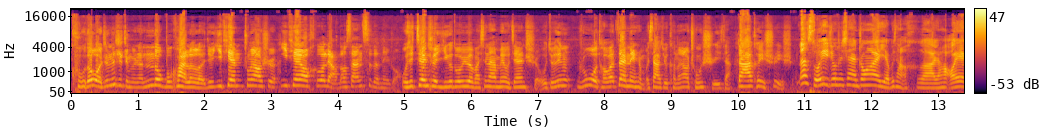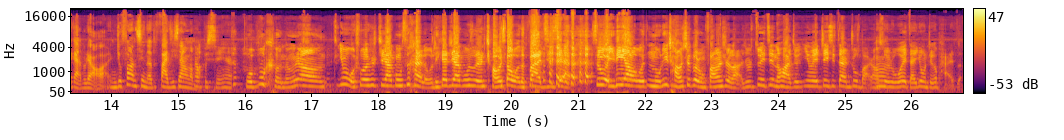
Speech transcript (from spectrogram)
苦的我真的是整个人都不快乐了。就一天中药是一天要喝两到三次的那种，我就坚持了一个多月吧，现在还没有坚持。我决定如果头发再那。什么下去可能要重拾一下，大家可以试一试。那所以就是现在中二也不想喝，然后熬夜也改不了啊，你就放弃你的发际线了吗？那不行，我不可能让，因为我说的是这家公司害了我，离开这家公司的人嘲笑我的发际线，所以我一定要我努力尝试各种方式了。就是最近的话，就因为这期赞助吧，然后所以说我也在用这个牌子。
